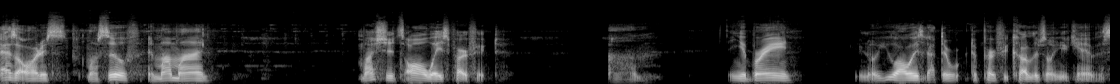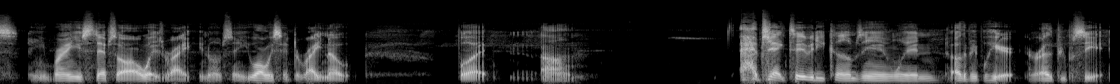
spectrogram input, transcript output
as an artist myself, in my mind, my shit's always perfect. Um, in your brain, you know, you always got the the perfect colors on your canvas, and your brain, your steps are always right. You know what I'm saying? You always hit the right note. But um, objectivity comes in when other people hear it or other people see it,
